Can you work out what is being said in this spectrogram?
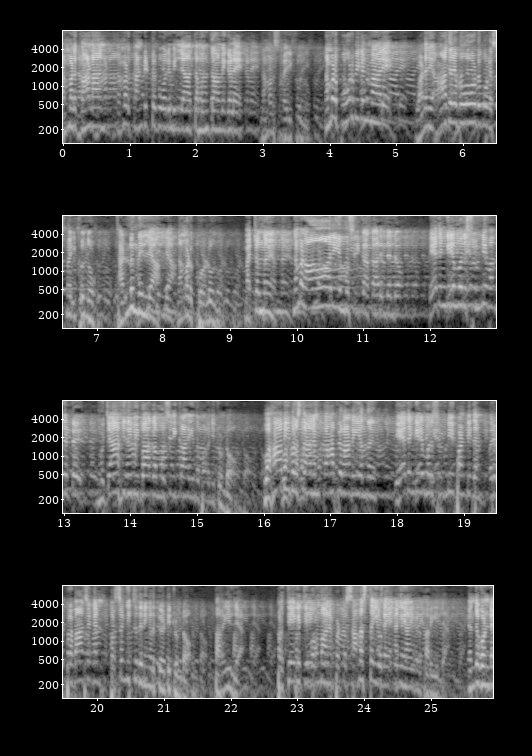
നമ്മൾ കാണാൻ നമ്മൾ കണ്ടിട്ട് പോലും ഇല്ലാത്ത മുൻഗാമികളെ നമ്മൾ സ്മരിക്കുന്നു. നമ്മുടെ പൂർവികന്മാരെ വളരെ ആദരവോടുകൂടെ സ്മരിക്കുന്നു. തള്ളുന്നില്ല നമ്മൾ കൊള്ളുന്നു. മറ്റൊന്ന് നമ്മൾ ആരെയും മുസ്ലിക്കാക്കാറില്ലല്ലോ. ഏതെങ്കിലും ഒരു സുന്നി വന്നിട്ട് മുജാഹിദി വിഭാഗം മുസ്ലിക്കാണ് എന്ന് പറഞ്ഞിട്ടുണ്ടോ? വഹാബി പ്രസ്ഥാനം കാഫിറാണ് എന്ന് ഏതെങ്കിലും ഒരു സുന്നി പണ്ഡിതൻ ഒരു പ്രവാചകൻ പ്രസംഗിച്ചത് നിങ്ങൾ കേട്ടിട്ടുണ്ടോ? പറയില്ല. പ്രത്യേകിച്ച് ബഹുമാനപ്പെട്ട സമസ്തയുടെ അനുയായികൾ പറയില്ല. എന്തുകൊണ്ട്?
